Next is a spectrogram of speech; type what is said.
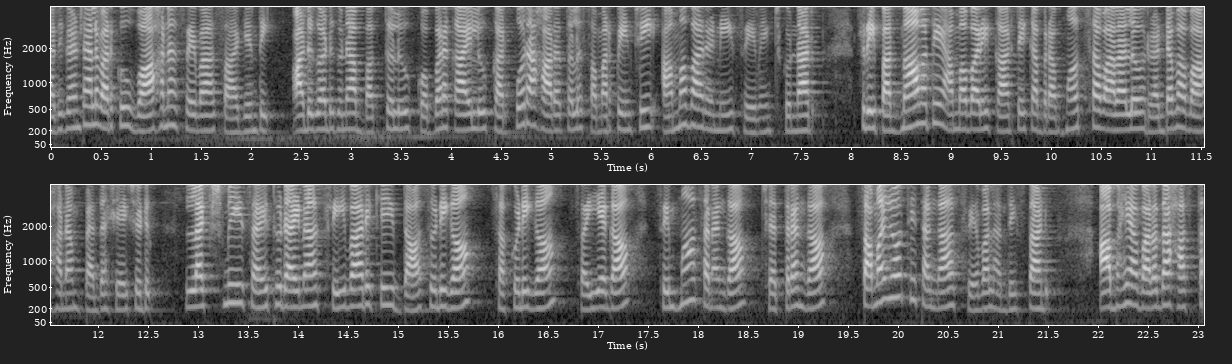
పది గంటల వరకు వాహన సేవ సాగింది. అడుగడుగున భక్తులు కొబ్బరికాయలు కర్పూర హారతులు సమర్పించి అమ్మవారిని సేవించుకున్నారు. శ్రీ పద్మావతి అమ్మవారి కార్తీక బ్రహ్మోత్సవాలలో రెండవ వాహనం పెద్ద శేషుడు లక్ష్మీ సహితుడైన శ్రీవారికి దాసుడిగా సకుడిగా సయ్యగా సింహాసనంగా ఛత్రంగా సమయోచితంగా సేవలందిస్తాడు. అభయ వరద హస్త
